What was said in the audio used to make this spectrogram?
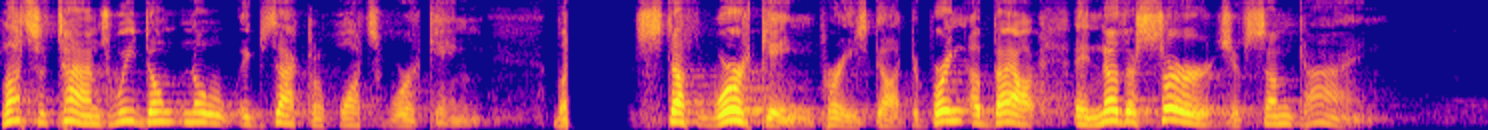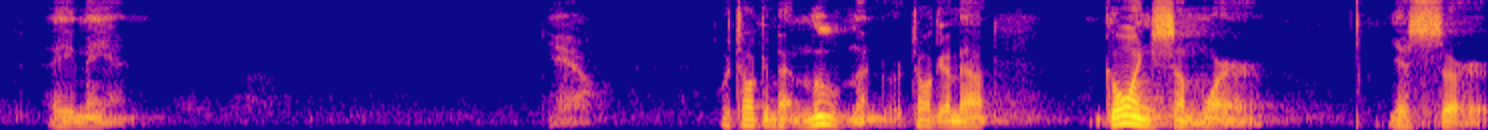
Lots of times we don't know exactly what's working, stuff working, praise God, to bring about another surge of some kind. Amen. Yeah. We're talking about movement, we're talking about going somewhere. Yes, sir.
